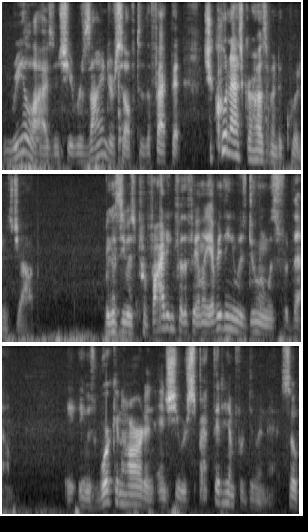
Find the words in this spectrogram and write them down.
realized and she resigned herself to the fact that she couldn't ask her husband to quit his job because he was providing for the family. Everything he was doing was for them. He was working hard, and, and she respected him for doing that. So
